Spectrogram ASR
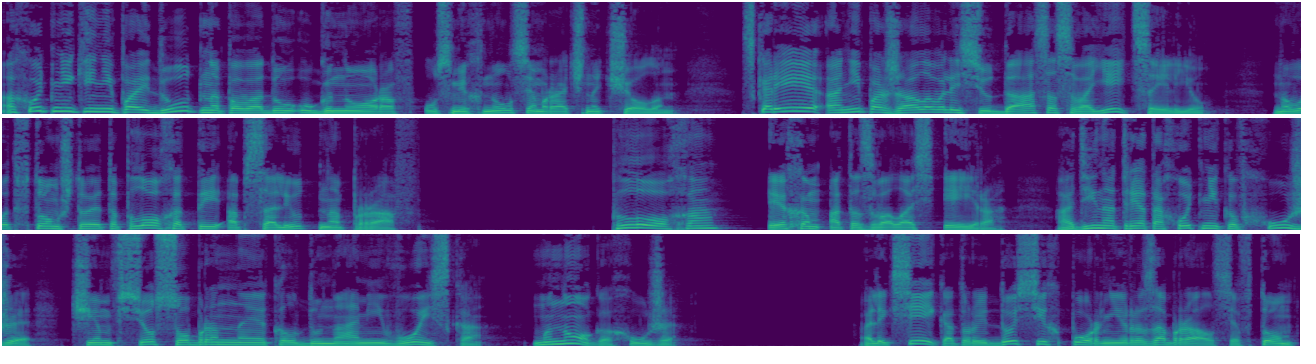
Охотники не пойдут на поводу у гноров, усмехнулся мрачно Чолон. Скорее, они пожаловали сюда со своей целью. Но вот в том, что это плохо, ты абсолютно прав. Плохо, Эхом отозвалась Эйра. Один отряд охотников хуже, чем все собранное колдунами войско. Много хуже. Алексей, который до сих пор не разобрался в том,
